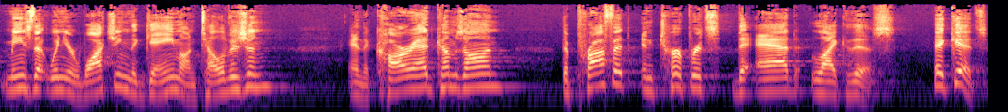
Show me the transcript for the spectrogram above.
means that when you're watching the game on television and the car ad comes on, the prophet interprets the ad like this Hey, kids,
